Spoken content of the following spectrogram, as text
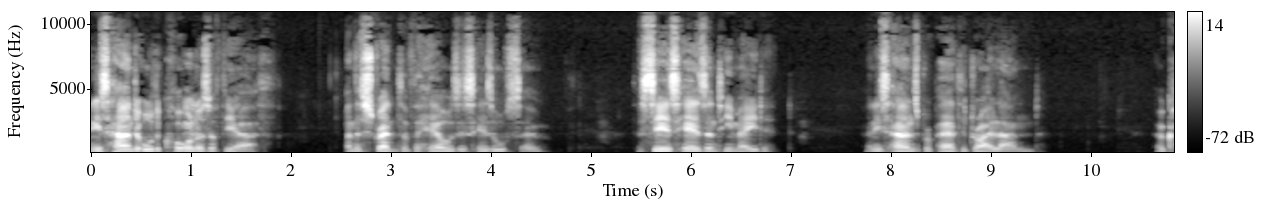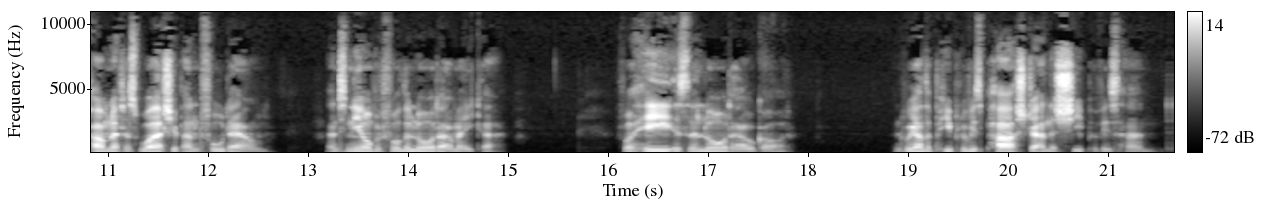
In his hand are all the corners of the earth, and the strength of the hills is his also. The sea is his, and he made it, and his hands prepared the dry land. O come, let us worship and fall down, and kneel before the Lord our Maker. For he is the Lord our God, and we are the people of his pasture and the sheep of his hand.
